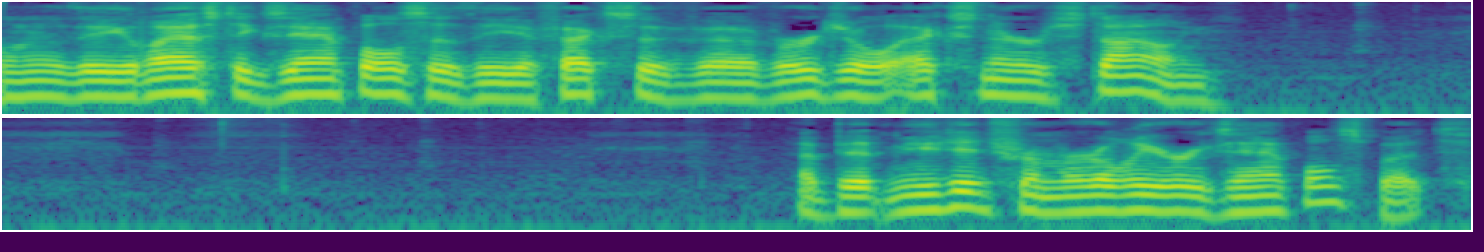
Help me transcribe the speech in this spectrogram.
One of the last examples of the effects of uh, Virgil Exner styling. A bit muted from earlier examples, but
